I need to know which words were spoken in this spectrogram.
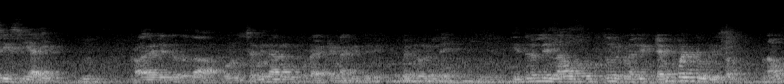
C C I ಪ್ರಾಯೋಜಕರದ ಒಂದು ಸೆಮಿನಾರ್ಗೂ ಕೂಡ ಅಟೆಂಡ್ ಆಗಿದ್ದೀವಿ ಬೆಂಗಳೂರಲ್ಲಿ. ಇದರಲ್ಲಿ ನಾವು ಪುತ್ತೂರಿನಲ್ಲಿ ಟೆಂಪಲ್ ಟೂರಿಸಮ್ ನಾವು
